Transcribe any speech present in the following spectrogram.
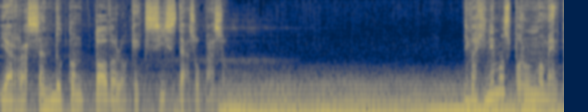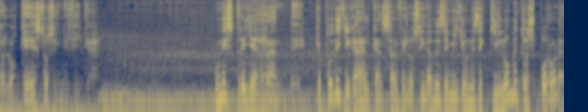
y arrasando con todo lo que exista a su paso. Imaginemos por un momento lo que esto significa. Una estrella errante que puede llegar a alcanzar velocidades de millones de kilómetros por hora,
